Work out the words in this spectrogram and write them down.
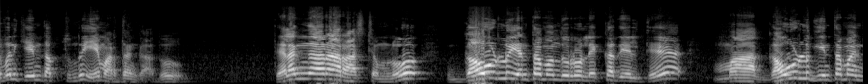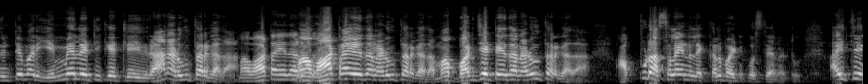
ఎవరికి ఏం దక్కుతుందో ఏం అర్థం కాదు. తెలంగాణ రాష్ట్రంలో గౌడ్లు ఎంతమంది లెక్క తేలితే మా గౌడ్లకు ఇంతమంది ఉంటే మరి ఎమ్మెల్యే టికెట్లు ఏవిరా అని అడుగుతారు కదా. మా వాటా ఏదో మా వాటా ఏదని అడుగుతారు కదా. మా బడ్జెట్ ఏదని అడుగుతారు కదా. అప్పుడు అసలైన లెక్కలు బయటకు వస్తాయి అన్నట్టు. అయితే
